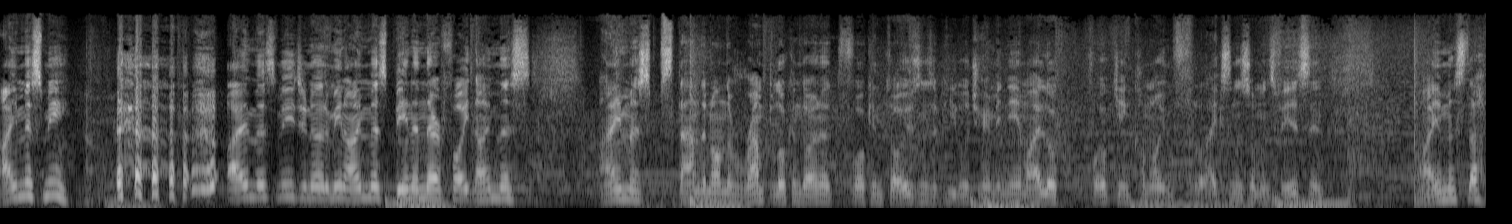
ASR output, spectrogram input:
I miss me. I miss me. Do you know what I mean? I miss being in there fighting. I miss. I miss standing on the ramp looking down at fucking thousands of people cheering my name. I look fucking coming out and flexing in someone's face, and I miss that.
